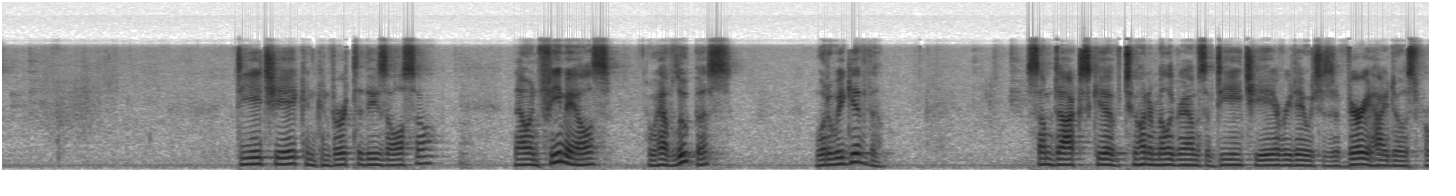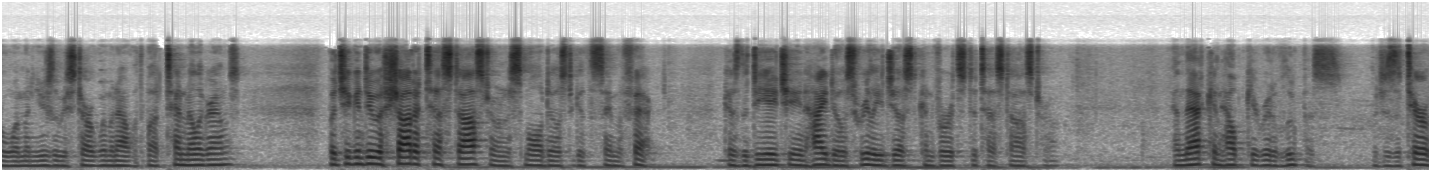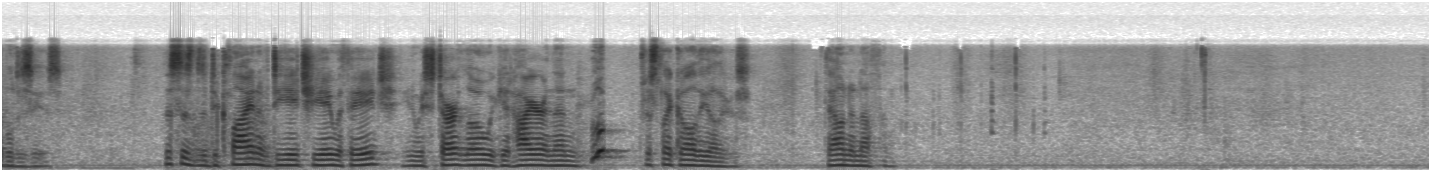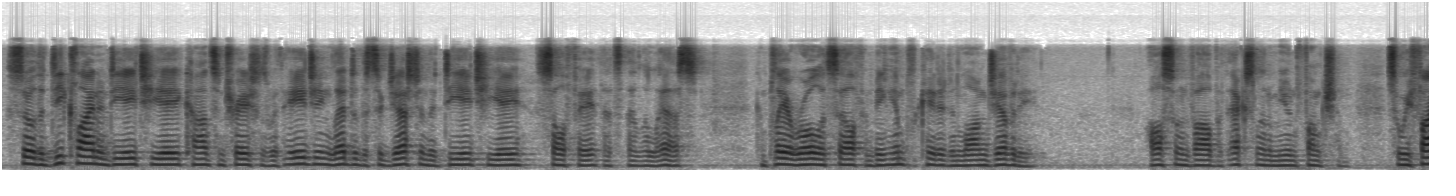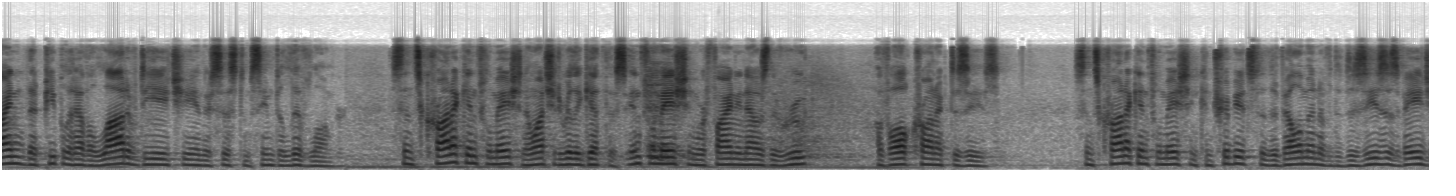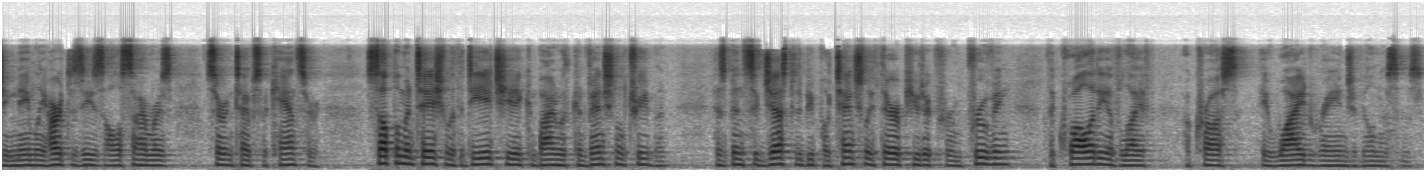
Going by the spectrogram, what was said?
DHEA can convert to these also. Now, in females who have lupus, what do we give them? Some docs give 200 milligrams of DHEA every day, which is a very high dose for women. Usually, we start women out with about 10 milligrams. But you can do a shot of testosterone in a small dose to get the same effect because the DHEA in high dose really just converts to testosterone. And that can help get rid of lupus, which is a terrible disease. This is the decline of DHEA with age. You know, we start low, we get higher, and then whoop, just like all the others, down to nothing. So the decline in DHEA concentrations with aging led to the suggestion that DHEA sulfate, that's that little s, can play a role itself in being implicated in longevity, also involved with excellent immune function. So we find that people that have a lot of DHEA in their system seem to live longer. Since chronic inflammation, I want you to really get this. Inflammation we're finding now is the root of all chronic disease. Since chronic inflammation contributes to the development of the diseases of aging, namely heart disease, Alzheimer's, certain types of cancer, supplementation with DHEA combined with conventional treatment has been suggested to be potentially therapeutic for improving the quality of life across a wide range of illnesses.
